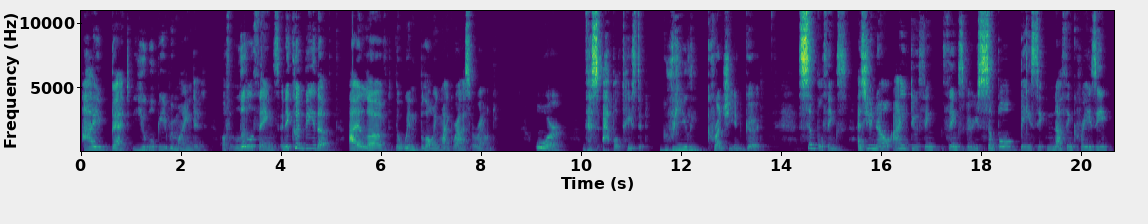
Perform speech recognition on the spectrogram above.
I bet you will be reminded of little things and it could be the I loved the wind blowing my grass around or this apple tasted really crunchy and good. Simple things. As you know, I do think things very simple, basic, nothing crazy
